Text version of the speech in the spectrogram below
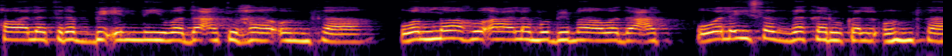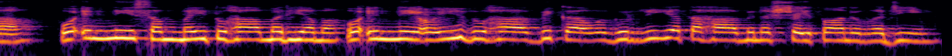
قالت رب انی انثى والله اعلم بما وضعت وليس الذكر كالانثى وإني سميتها مريم وإني أعيذها بك وذريتها من الشيطان الرجيم.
